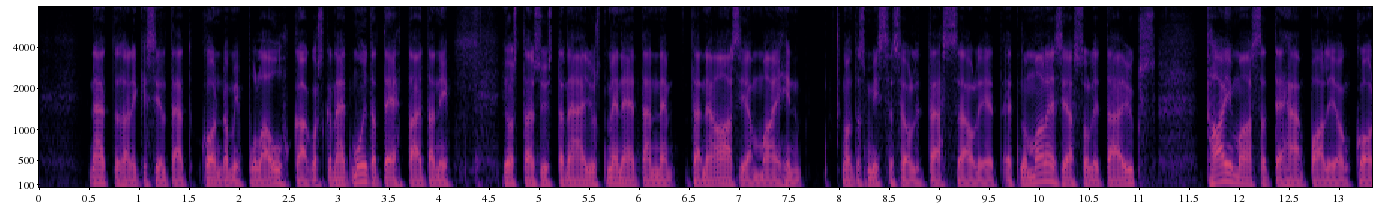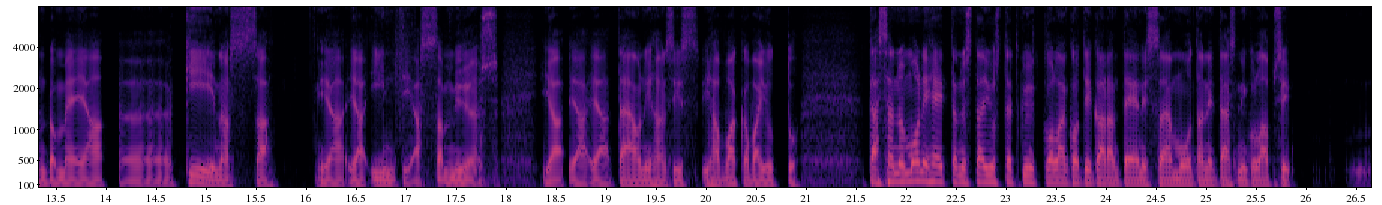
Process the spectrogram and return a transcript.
näyttäisi ainakin siltä, että kondomipula uhkaa, koska näitä muita tehtaita, niin jostain syystä nämä just menee tänne, tänne Aasian maihin. Ootas, missä se oli tässä? Oli, että et no Malesiassa oli tämä yksi, Taimaassa tehdään paljon kondomeja, Kiinassa ja, ja Intiassa myös. Ja, ja, ja tämä on ihan siis ihan vakava juttu. Tässä on moni heittänyt sitä just, että nyt kun ollaan kotikaranteenissa ja muuta, niin tässä niin kuin lapsi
